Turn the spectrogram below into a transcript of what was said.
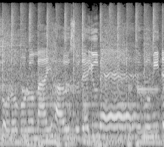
ボロボロマイハウスで夢を見て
